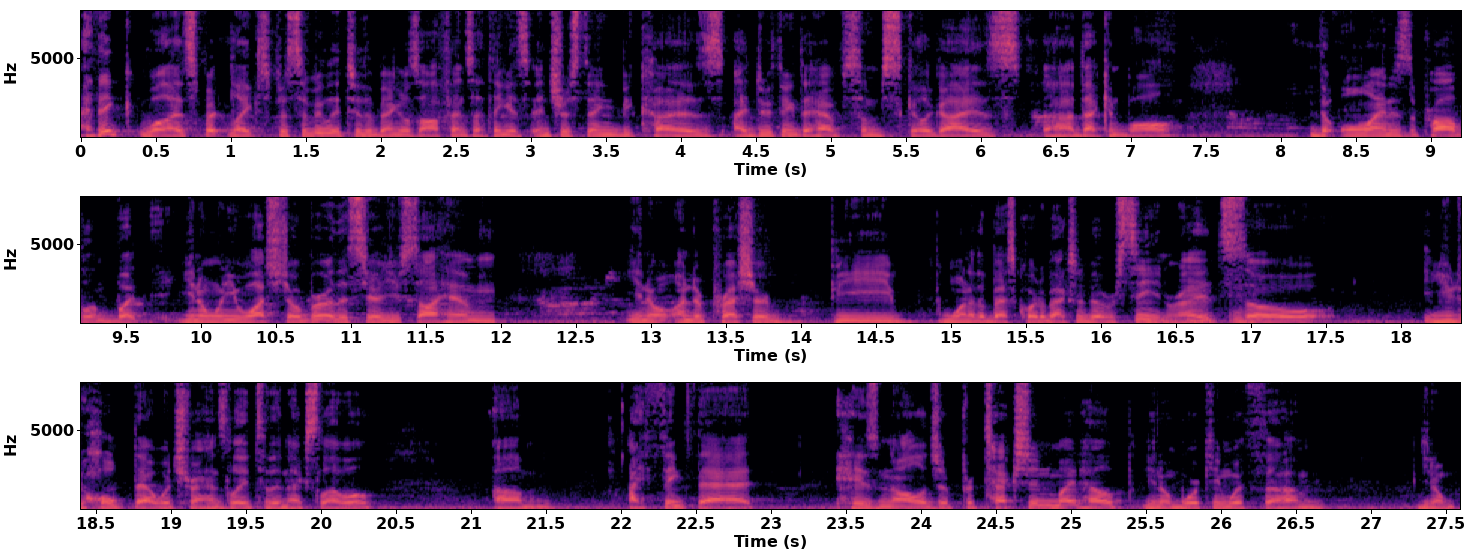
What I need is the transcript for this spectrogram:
I think, well, it's like specifically to the Bengals offense, I think it's interesting because I do think they have some skill guys uh, that can ball. The O line is the problem, but you know when you watch Joe Burrow this year, you saw him, you know, under pressure be one of the best quarterbacks we've ever seen, right? So you'd hope that would translate to the next level. Um, I think that his knowledge of protection might help. You know, working with, um, you know,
